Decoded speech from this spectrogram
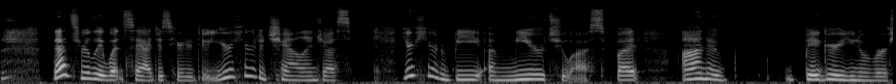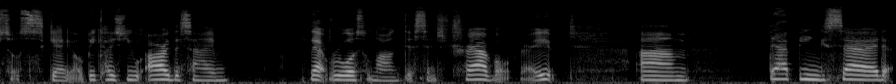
That's really what Sag is here to do. You're here to challenge us. You're here to be a mirror to us, but on a bigger universal scale because you are the sign that rules long distance travel, right? Um, that being said,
